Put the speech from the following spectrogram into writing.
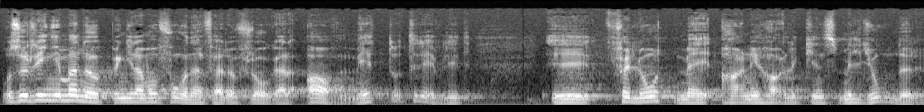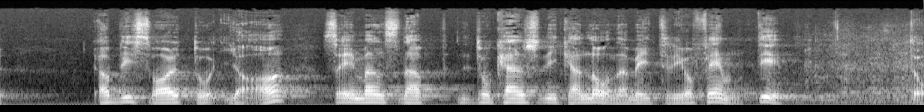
Och så ringer man upp en grammofonaffär och frågar avmätt och trevligt. Eh, förlåt mig, har ni Harlequins miljoner? Ja, blir svaret då ja, säger man snabbt, då kanske ni kan låna mig 3,50. Då.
